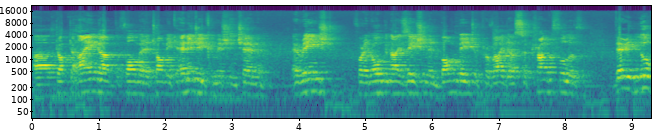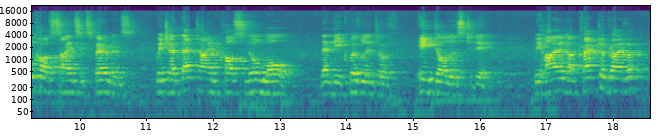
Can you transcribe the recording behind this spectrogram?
Uh, Dr. Iyengar, the former Atomic Energy Commission chairman, arranged for an organization in Bombay to provide us a trunk full of very low-cost science experiments, which at that time cost no more than the equivalent of $8 today. We hired our tractor driver,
